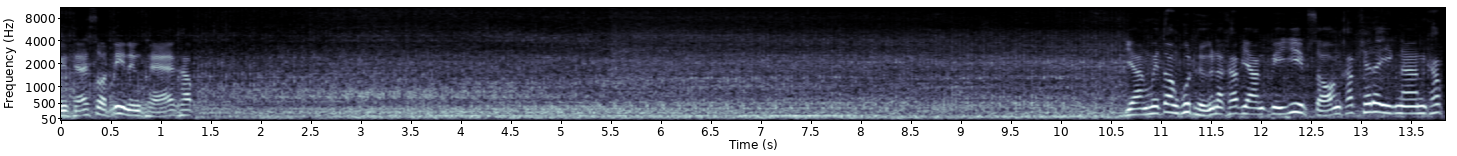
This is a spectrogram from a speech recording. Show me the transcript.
มีแผลสดนี่หนึ่งแผลครับ ยางไม่ต้องพูดถึงนะครับ ยางปี 22 ครับ ใช้ได้อีกนานครับ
